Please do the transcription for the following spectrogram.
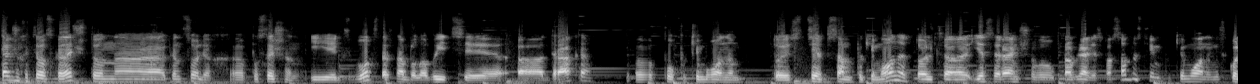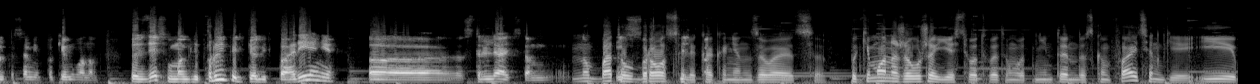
Также хотел сказать, что на консолях э, PlayStation и Xbox должна была выйти э, драка э, по покемонам то есть те же самые покемоны, только если раньше вы управляли способностями покемона, не сколько самим покемоном, то здесь вы могли прыгать, бегать по арене, э, стрелять там... Ну, Battle из... Bros, или как они называются. Покемоны же уже есть вот в этом вот нинтендовском файтинге, и,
